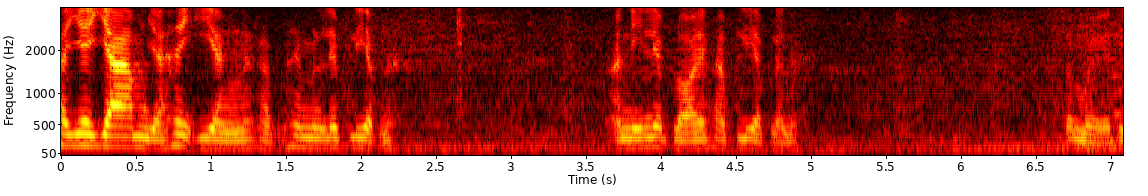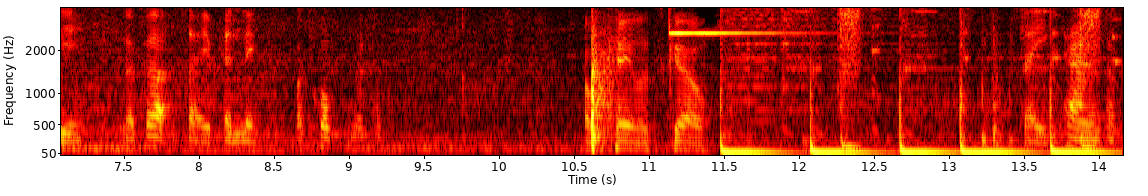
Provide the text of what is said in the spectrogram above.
พยายามอย่าให้เอียงนะครับ ให้มันเรียบๆนะ อันนี้เรียบร้อยครับ เรียบแล้วนะ เสมอดี แล้วก็ใส่แผ่นเหล็กประคบนะครับ Okay, let's go. ใส่อีกข้างครับ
